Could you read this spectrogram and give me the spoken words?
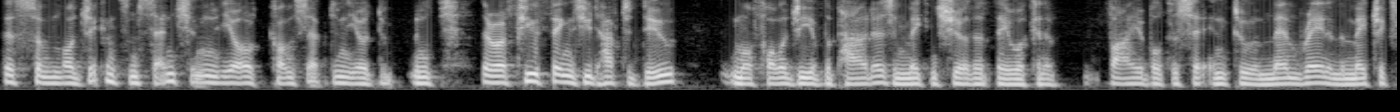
there's some logic and some sense in your concept and your, and there are a few things you'd have to do morphology of the powders and making sure that they were kind of viable to sit into a membrane and the matrix.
